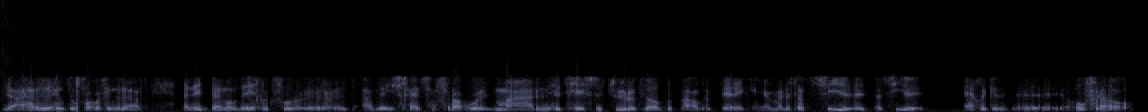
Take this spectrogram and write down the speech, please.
ja, heel toevallig inderdaad. En ik ben wel degelijk voor eh, de aanwezigheid van vrouwen. Maar het heeft natuurlijk wel bepaalde beperkingen. Maar dat, dat, zie, je, dat zie je eigenlijk in, eh, overal.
